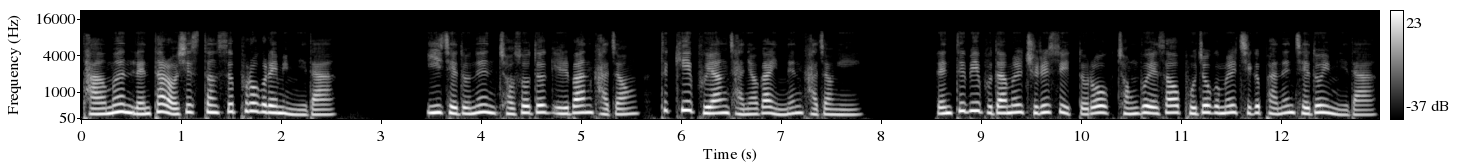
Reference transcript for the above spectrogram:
다음은 렌탈 어시스턴스 프로그램입니다. 이 제도는 저소득 일반 가정, 특히 부양 자녀가 있는 가정이 렌트비 부담을 줄일 수 있도록 정부에서 보조금을 지급하는 제도입니다.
